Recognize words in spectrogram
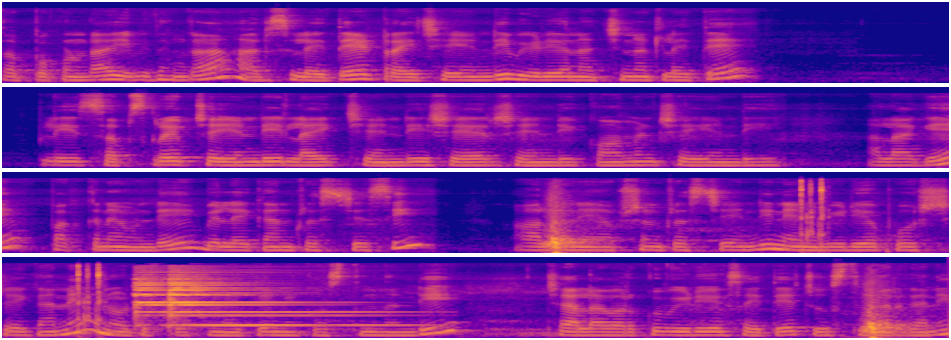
తప్పకుండా ఈ విధంగా అరిసెలు అయితే ట్రై చేయండి. వీడియో నచ్చినట్లయితే ప్లీజ్ సబ్స్క్రైబ్ చేయండి లైక్ చేయండి షేర్ చేయండి కామెంట్ చేయండి. అలాగే పక్కనే ఉండే బెల్ ప్రెస్ చేసి ఆల్ అనే ఆప్షన్ ప్రెస్ చేయండి. నేను వీడియో పోస్ట్ చేయగానే నోటిఫికేషన్ అయితే మీకు వస్తుందండి. చాలా వరకు వీడియోస్ అయితే చూస్తున్నారు కానీ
